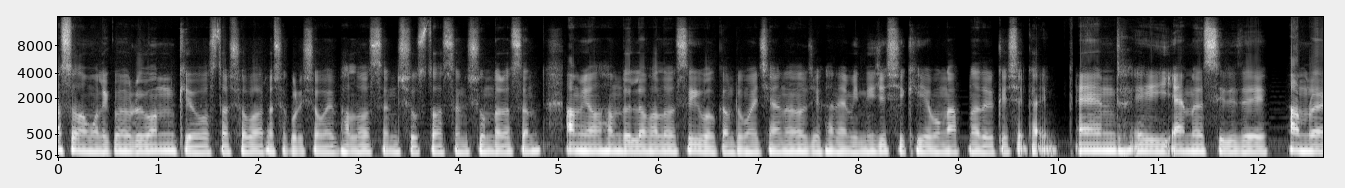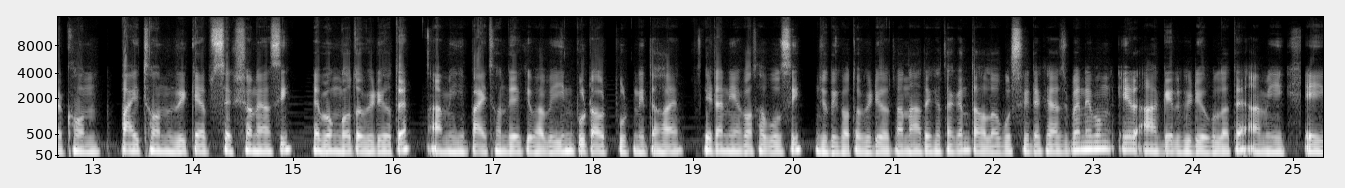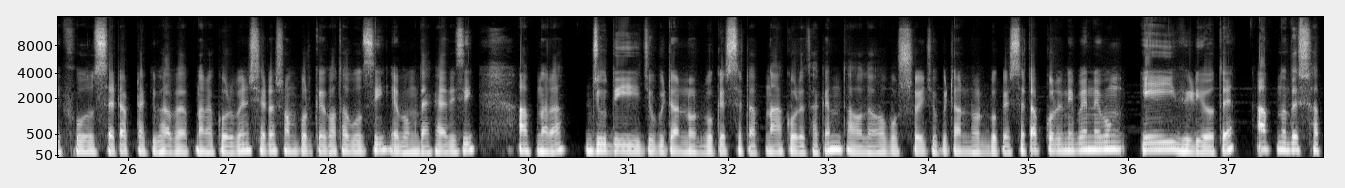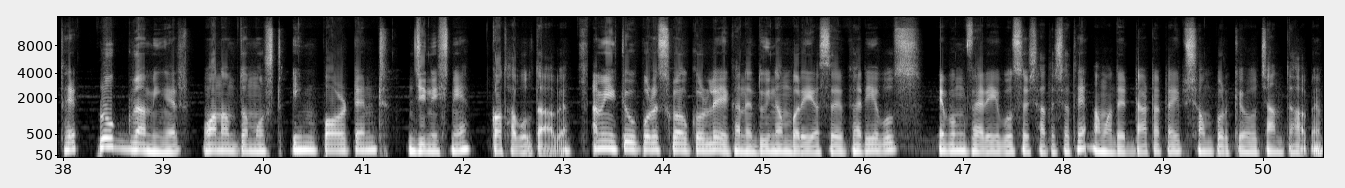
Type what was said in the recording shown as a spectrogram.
আসসালামু আলাইকুম এভরিওয়ান, কি অবস্থা সবার? আশা করি সবাই ভালো আছেন, সুস্থ আছেন, সুন্দর আছেন। আমি আলহামদুলিল্লাহ ভালো আছি। ওয়েলকাম টু মাই চ্যানেল যেখানে আমি নিজে শিখি এবং আপনাদেরকে শেখাই। অ্যান্ড এই এম এস সিরিজে আমরা এখন পাইথন রিক্যাপ সেকশনে আসি এবং গত ভিডিওতে আমি পাইথন দিয়ে কীভাবে ইনপুট আউটপুট নিতে হয় এটা নিয়ে কথা বলছি। যদি গত ভিডিওটা না দেখে থাকেন তাহলে অবশ্যই দেখে আসবেন এবং এর আগের ভিডিওগুলোতে আমি এই ফুল সেট আপটা কীভাবে আপনারা করবেন সেটা সম্পর্কে কথা বলছি এবং দেখা দিছি। আপনারা যদি জুপিটার নোটবুকের সেট না করে থাকেন, তাহলে অবশ্যই জুপিটার নোটবুকের সেট করে নেবেন এবং এই ভিডিওতে আপনাদের সাথে প্রোগ্রামিং এর one of the most important জিনিস নিয়ে কথা বলতে হবে। আমি একটু উপরে স্ক্রল করলে এখানে দুই নম্বরেই আছে ভ্যারিয়েবলস এবং ভ্যারিয়েবলস এর সাথে সাথে আমাদের ডাটা টাইপ সম্পর্কেও জানতে হবে।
